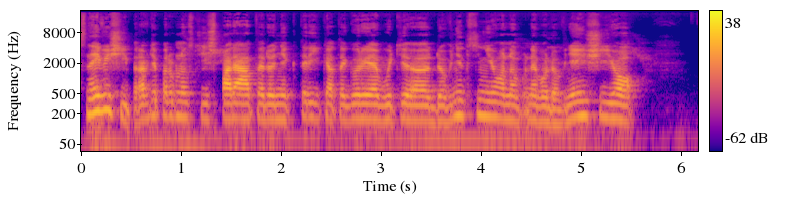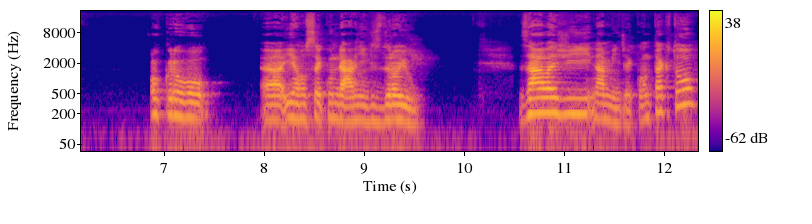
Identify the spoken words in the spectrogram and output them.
s nejvyšší pravděpodobností spadáte do některé kategorie buď eh, do vnitřního nebo do vnějšího okruhu eh, jeho sekundárních zdrojů. Záleží na míře kontaktu,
